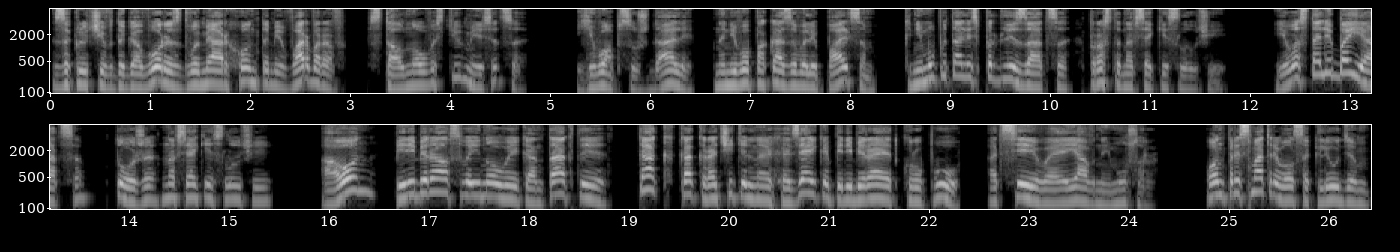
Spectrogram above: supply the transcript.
заключив договоры с двумя архонтами варваров, стал новостью месяца. Его обсуждали, на него показывали пальцем, к нему пытались подлизаться, просто на всякий случай. Его стали бояться, тоже на всякий случай. А он перебирал свои новые контакты так, как рачительная хозяйка перебирает крупу, отсеивая явный мусор. Он присматривался к людям,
